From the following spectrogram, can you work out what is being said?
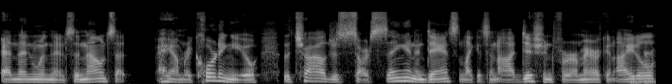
And then when it's announced that, hey, I'm recording you, the child just starts singing and dancing like it's an audition for American Idol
